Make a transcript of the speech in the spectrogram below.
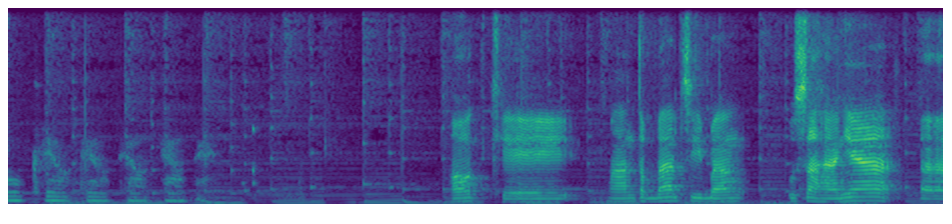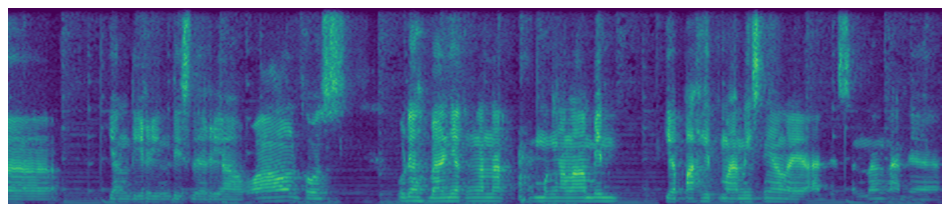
oke oke oke oke oke. Oke mantep banget sih bang. Usahanya uh, yang dirintis dari awal terus udah banyak mengalami ya pahit manisnya lah ya ada senang ada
